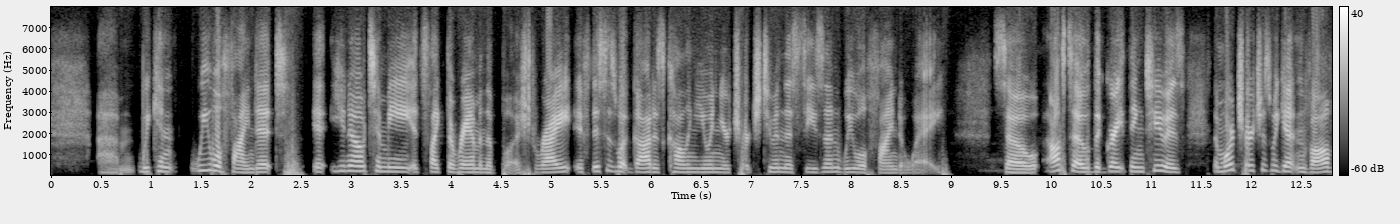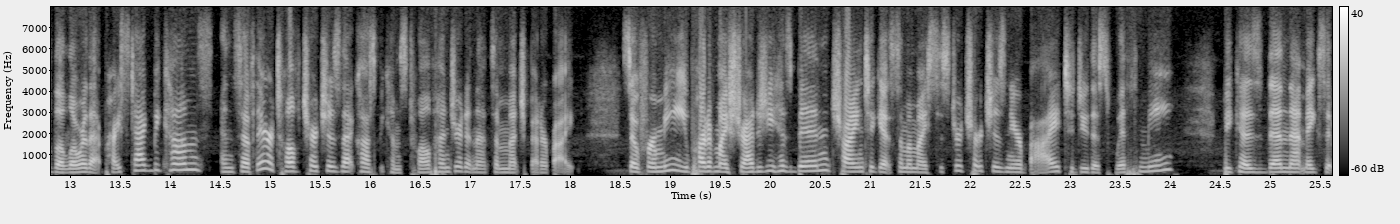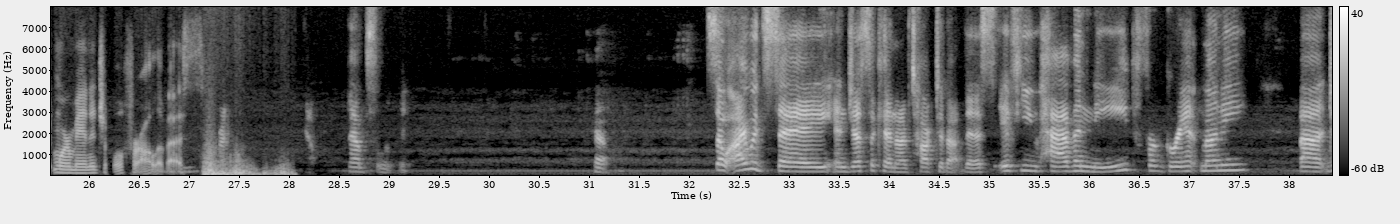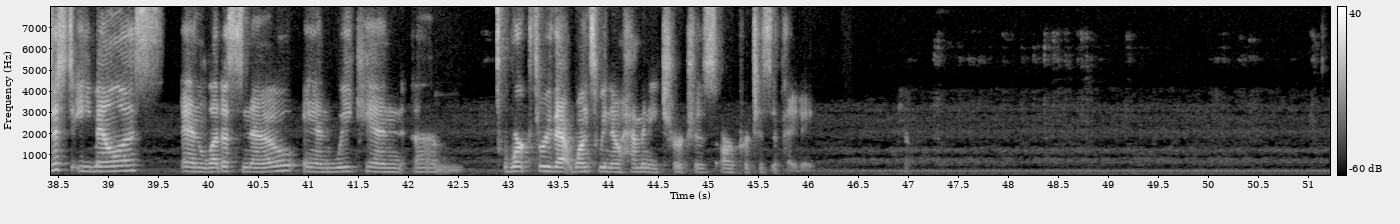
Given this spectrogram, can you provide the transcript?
Um, we can, we will find it. it. You know, to me, it's like the ram in the bush, right? If this is what God is calling you and your church to in this season, we will find a way. So also the great thing too is the more churches we get involved, the lower that price tag becomes. And so if there are 12 churches, that cost becomes 1200 and that's a much better bite. So for me, part of my strategy has been trying to get some of my sister churches nearby to do this with me because then that makes it more manageable for all of us. Absolutely. Yeah. So I would say, and Jessica and I've talked about this, if you have a need for grant money, uh, just email us and let us know, and we can um, work through that once we know how many churches are participating.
